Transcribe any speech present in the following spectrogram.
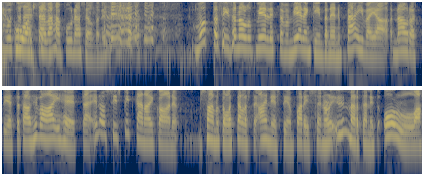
Musta näyttää vähän punaiselta nyt. Mutta siis on ollut miellyttävä, mielenkiintoinen päivä ja naurattiin, että tämä on hyvä aihe, että en ole siis pitkään aikaan saanut olla tällaisten aineistojen parissa. En ole ymmärtänyt olla.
